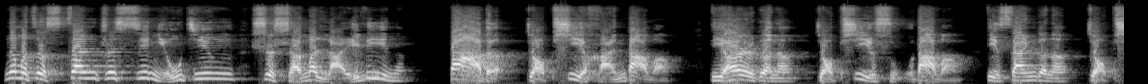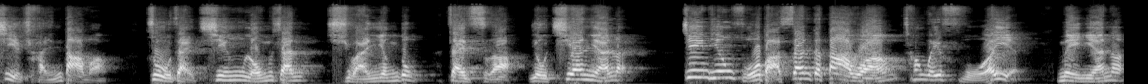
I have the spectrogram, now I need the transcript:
那么这三只犀牛精是什么来历呢？大的叫辟寒大王，第二个呢叫辟暑大王，第三个呢叫辟尘大王，住在青龙山玄鹰洞，在此啊有千年了。金平府把三个大王称为佛爷，每年呢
